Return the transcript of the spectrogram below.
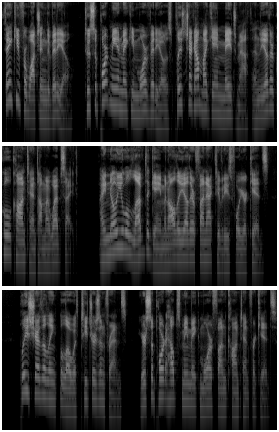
Thank you for watching the video. To support me in making more videos, please check out my game Mage Math and the other cool content on my website. I know you will love the game and all the other fun activities for your kids. Please share the link below with teachers and friends. Your support helps me make more fun content for kids.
